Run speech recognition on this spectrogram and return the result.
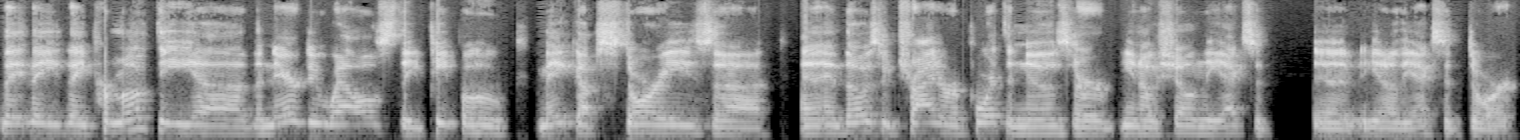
they they, they promote the uh, the ne'er do wells, the people who make up stories, uh, and, and, those who try to report the news are you know shown the exit uh, you know the exit door.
